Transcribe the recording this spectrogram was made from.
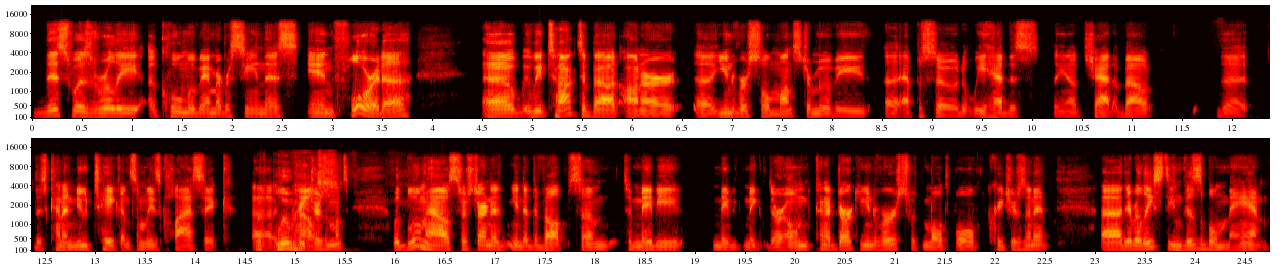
this was really a cool movie. I remember seeing this in Florida. Uh, we, we, talked about on our uh, Universal Monster movie uh, episode. We had this, you know, chat about the this kind of new take on some of these classic uh, creatures and monsters. With Blumhouse, they're starting to you know develop some to maybe maybe make their own kind of dark universe with multiple creatures in it. Uh, they released the Invisible Man,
